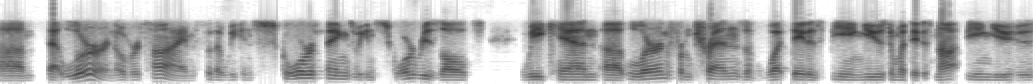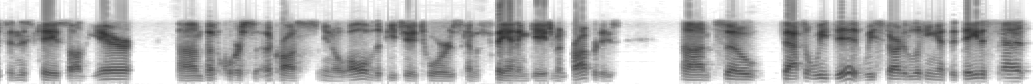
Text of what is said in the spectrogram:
um, that learn over time, so that we can score things, we can score results, we can uh, learn from trends of what data is being used and what data is not being used. In this case, on the air, um, but of course across you know all of the PGA Tour's kind of fan engagement properties. Um, so that's what we did. We started looking at the data set.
